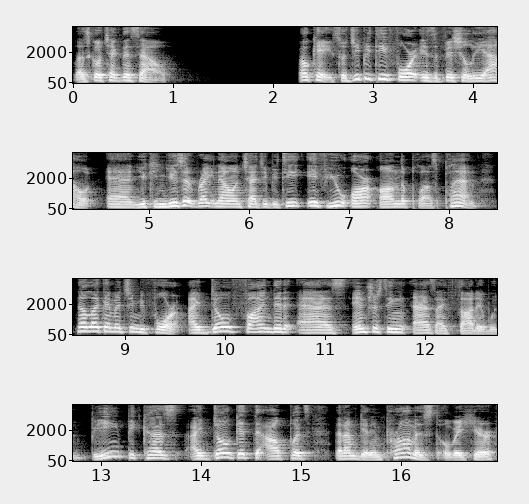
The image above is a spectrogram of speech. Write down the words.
let's go check this out. Okay, so GPT-4 is officially out and you can use it right now on ChatGPT if you are on the Plus plan. Now, like I mentioned before, I don't find it as interesting as I thought it would be because I don't get the outputs that I'm getting promised over here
